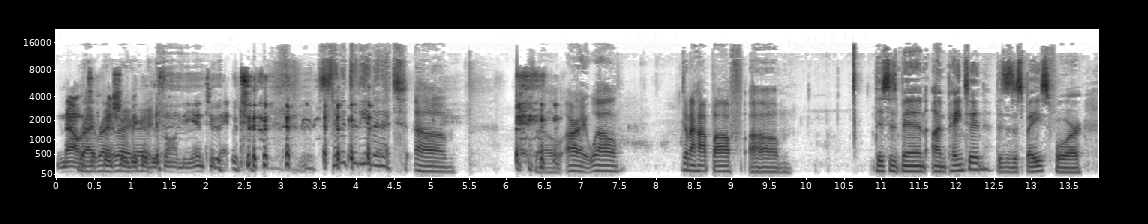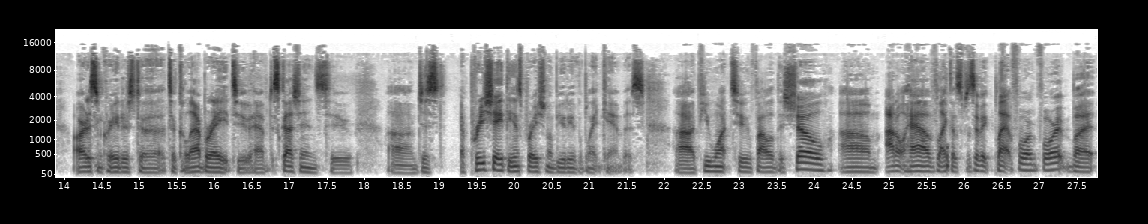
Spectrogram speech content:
Now it's Right, right, official right, because right. it's on the internet. send it to the internet. Um, so, all right. Well, gonna hop off. Um, this has been Unpainted. This is a space for artists and creators to to collaborate, to have discussions, to um, just appreciate the inspirational beauty of a blank canvas. Uh, if you want to follow this show, um, I don't have like a specific platform for it, but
